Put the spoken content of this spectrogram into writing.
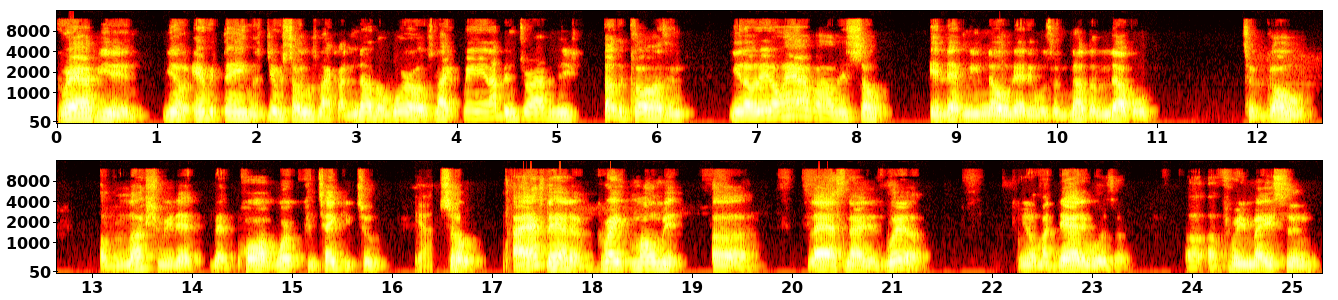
grab you, and you know, everything was different. So it was like another world. It was like, man, I've been driving these other cars and you know, they don't have all this. So it let me know that it was another level to go of luxury that that hard work can take you to. Yeah. So I actually had a great moment uh last night as well. You know, my daddy was a a, a Freemason.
